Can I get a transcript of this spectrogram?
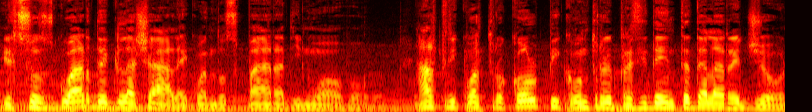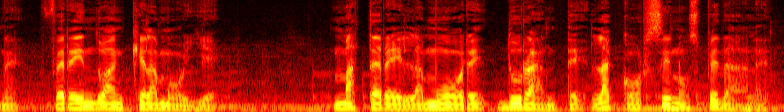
Il suo sguardo è glaciale quando spara di nuovo. Altri quattro colpi contro il presidente della regione, ferendo anche la moglie. Mattarella muore durante la corsa in ospedale.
